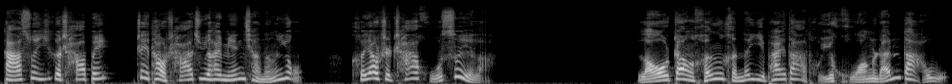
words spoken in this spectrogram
打碎一个茶杯，这套茶具还勉强能用，可要是茶壶碎了……”老丈狠狠的一拍大腿，恍然大悟：“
